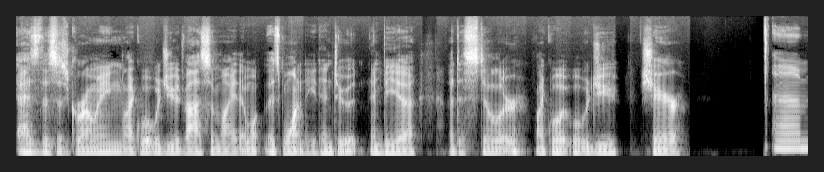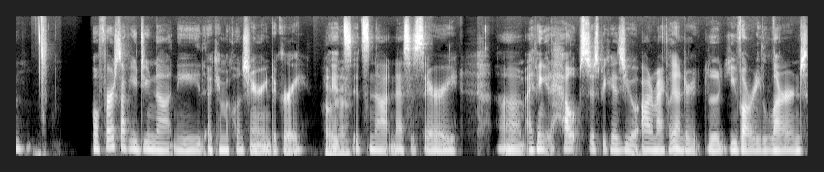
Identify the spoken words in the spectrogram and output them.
as this is growing, like what would you advise somebody that that's wanting to get into it and be a, a distiller? Like what what would you share? Um well first off you do not need a chemical engineering degree. Okay. It's it's not necessary. Um, I think it helps just because you automatically under you've already learned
